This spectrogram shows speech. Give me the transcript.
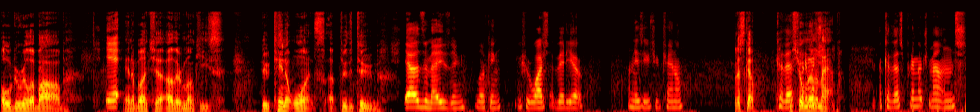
old Gorilla Bob it. and a bunch of other monkeys do 10 at once up through the tube. Yeah, it was amazing looking. You should watch that video on his YouTube channel. Let's go. Cause Let's show them pretty another map. Okay, that's pretty much mountains.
